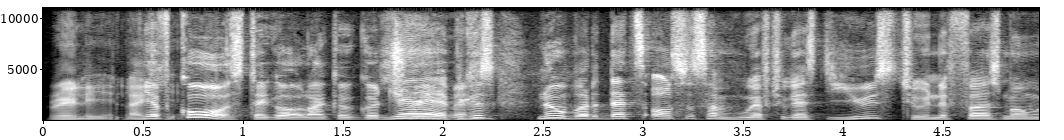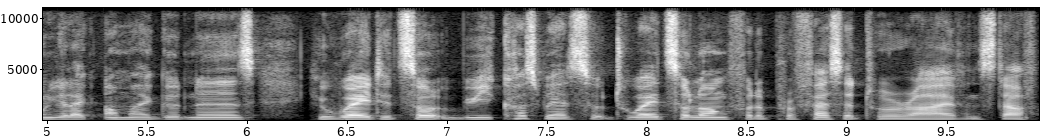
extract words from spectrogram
Really, like yeah, of course, they got like a good yeah, treatment. because no, but that's also something we have to get used to. In the first moment, you're like, "Oh my goodness, you waited so because we had so, to wait so long for the professor to arrive and stuff,"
